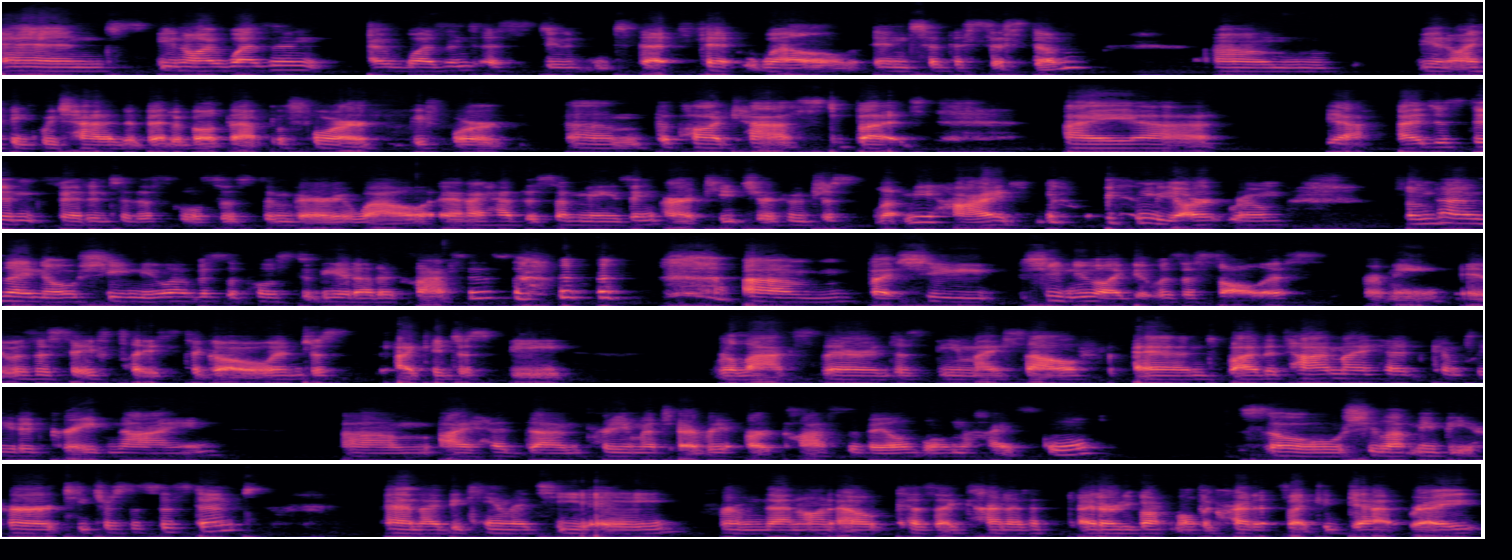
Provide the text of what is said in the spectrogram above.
and you know, I wasn't I wasn't a student that fit well into the system. Um, you know, I think we chatted a bit about that before before um, the podcast, but I, uh, yeah, I just didn't fit into the school system very well. And I had this amazing art teacher who just let me hide in the art room. Sometimes I know she knew I was supposed to be at other classes, um, but she she knew like it was a solace for me. It was a safe place to go, and just I could just be relaxed there and just be myself. And by the time I had completed grade nine, um, I had done pretty much every art class available in the high school. So she let me be her teacher's assistant, and I became a TA from then on out because I kind of I'd already gotten all the credits I could get, right?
